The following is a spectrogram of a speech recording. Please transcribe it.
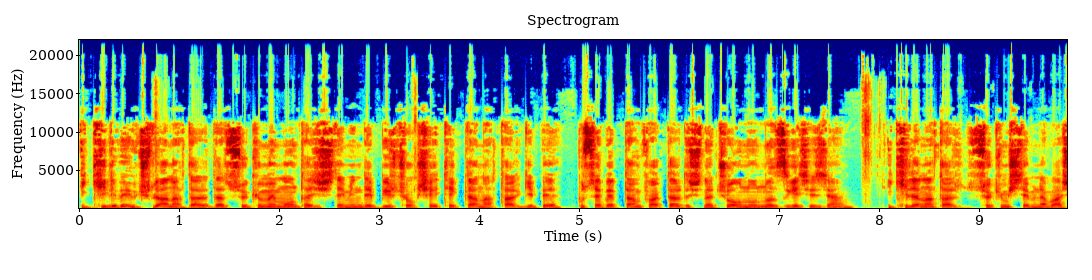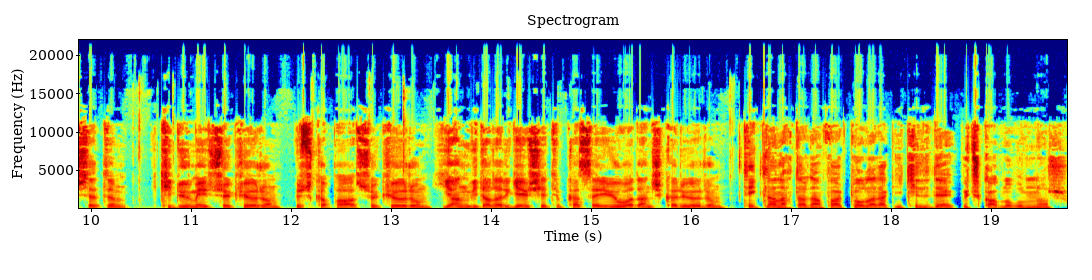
İkili ve üçlü anahtarda söküm ve montaj işleminde birçok şey tekli anahtar gibi. Bu sebepten farklar dışında çoğunluğunu hızlı geçeceğim. İkili anahtar söküm işlemine başladım. İki düğmeyi söküyorum. Üst kapağı söküyorum. Yan vidaları gevşetip kasayı yuvadan çıkarıyorum. Tekli anahtardan farklı olarak ikilide 3 kablo bulunur.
